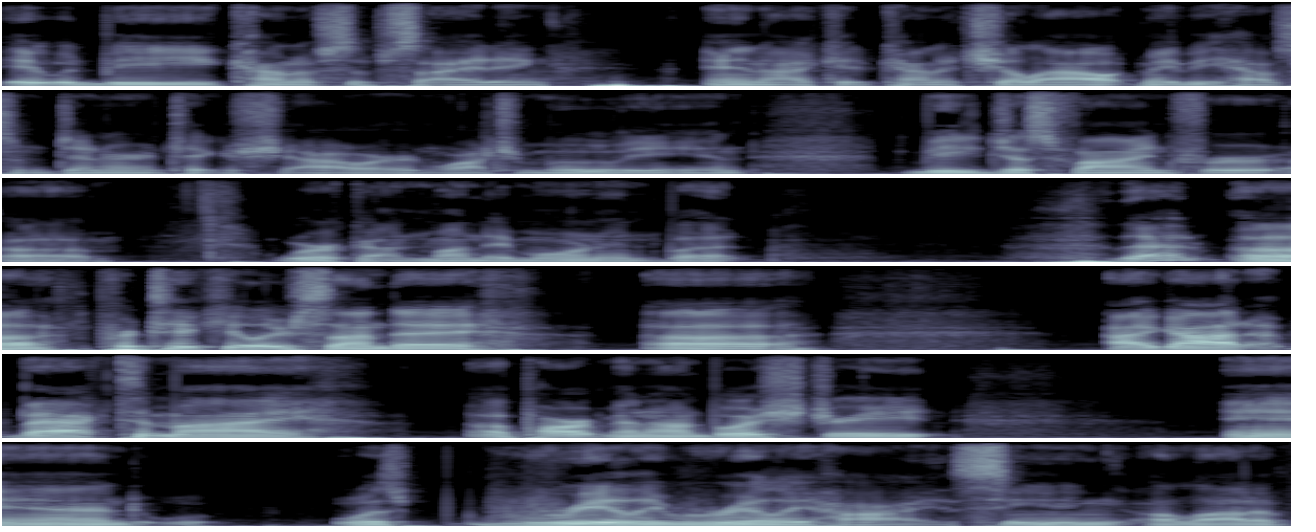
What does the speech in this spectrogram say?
it would be kind of subsiding, and I could kind of chill out, maybe have some dinner and take a shower and watch a movie and be just fine for uh, work on Monday morning. But that uh, particular Sunday, uh, I got back to my apartment on Bush Street and was really, really high, seeing a lot of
